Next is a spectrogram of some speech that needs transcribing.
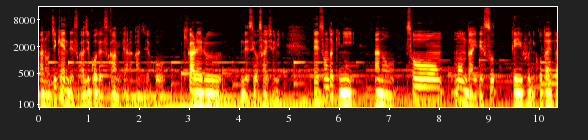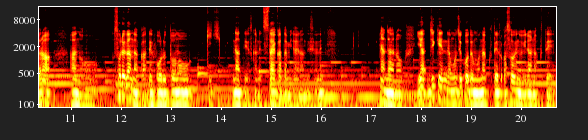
あの事件ですか事故ですかみたいな感じでこう聞かれるんですよ最初に。でその時にあの騒音問題ですっていうふうに答えたらあのそれがなんかデフォルトの聞き何て言うんですかね伝え方みたいなんですよね。なんであのいや事件でも事故でもなくてとかそういうのいらなくて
